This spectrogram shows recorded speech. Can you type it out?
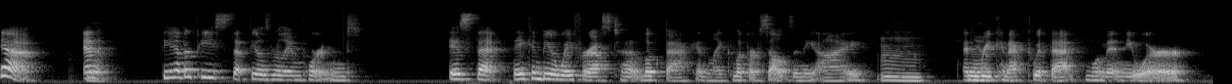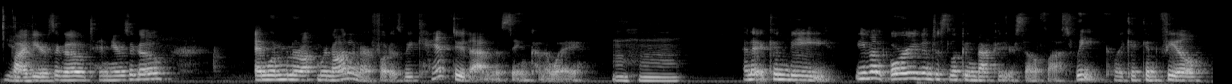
yeah. And Yeah. the other piece that feels really important is that they can be a way for us to look back and like look ourselves in the eye Mm. and Yeah. reconnect with that woman you were five years ago, 10 years ago. And when we're not, we're not in our photos, we can't do that in the same kind of way. Mm-hmm. And it can be even, or even just looking back at yourself last week. Like it can feel,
